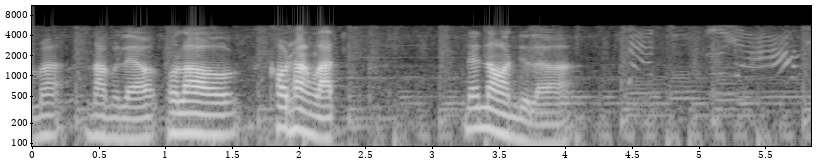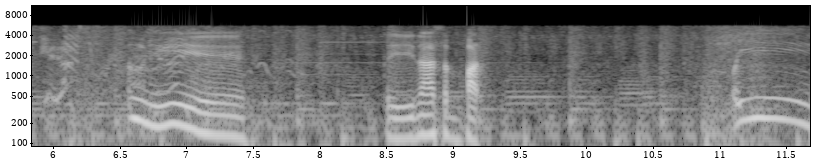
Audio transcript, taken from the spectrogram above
ำละนำอีกแล้วเพราะเราเข้าทางลัดแน่นอนอยู่แล้วนี่ตีหน้าสัมผัสปิ้ง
